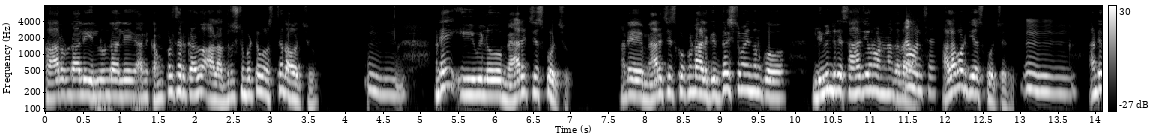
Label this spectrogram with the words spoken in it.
కారు ఉండాలి ఇల్లు ఉండాలి అని కంపల్సరీ కాదు వాళ్ళ అదృష్టం బట్టి వస్తే రావచ్చు. అంటే ఈ వీళ్ళు మ్యారేజ్ చేసుకోవచ్చు. అంటే మ్యారేజ్ చేసుకోకుండా వాళ్ళకి ఇద్దరు ఇష్టమైంది అనుకో లివింగ్ రే సహజీవనం అన్నాం కదా. అలా కూడా చేసుకోవచ్చు అది. అంటే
